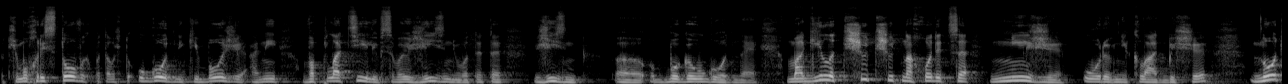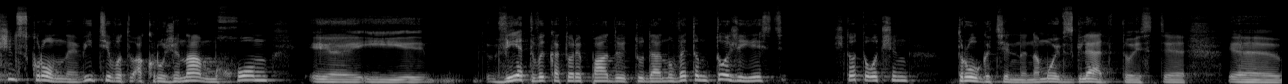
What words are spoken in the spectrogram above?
Почему Христовых? Потому что угодники Божьи, они воплотили в свою жизнь вот эту жизнь Э, богоугодное. Могила чуть-чуть находится ниже уровня кладбища, но очень скромная. Видите, вот окружена мхом э, и ветвы, которые падают туда. Но в этом тоже есть что-то очень трогательное, на мой взгляд. То есть э, э,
